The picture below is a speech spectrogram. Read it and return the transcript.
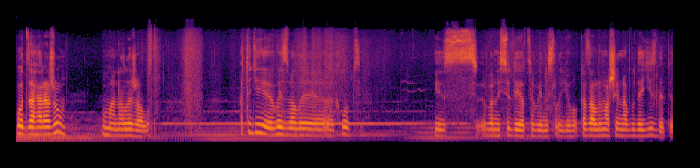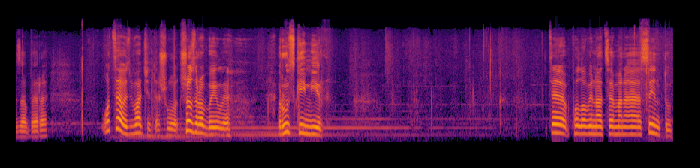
От за гаражом у мене лежало. А тоді визвали хлопців. І вони сюди оце винесли його. Казали, машина буде їздити, забере. Оце ось бачите, що, що зробили. Руський мір. Це половина, це мене син тут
